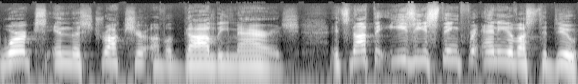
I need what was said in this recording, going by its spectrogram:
works in the structure of a godly marriage. It's not the easiest thing for any of us to do,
